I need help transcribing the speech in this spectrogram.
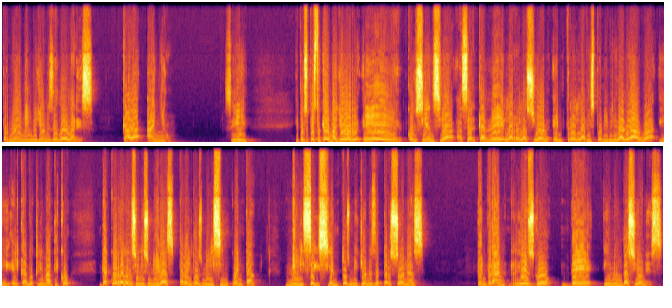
por 9 mil millones de dólares cada año. ¿Sí? Y por supuesto que hay mayor eh, conciencia acerca de la relación entre la disponibilidad de agua y el cambio climático. De acuerdo a las Naciones Unidas, para el 2050, 1.600 millones de personas tendrán riesgo de inundaciones,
